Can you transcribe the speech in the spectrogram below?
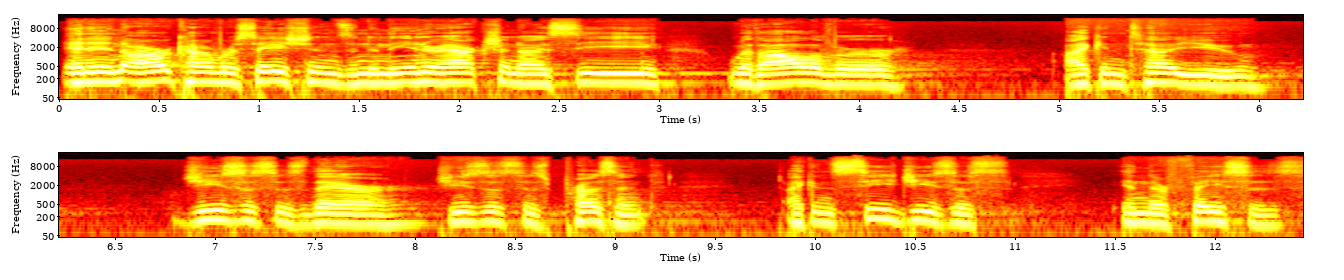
And in our conversations and in the interaction I see with Oliver, I can tell you Jesus is there, Jesus is present. I can see Jesus in their faces.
